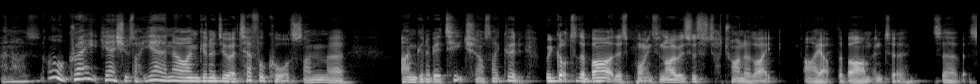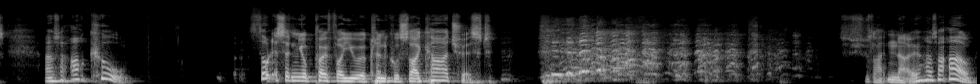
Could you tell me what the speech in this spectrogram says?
And I was, oh, great. Yeah, she was like, yeah, no, I'm going to do a TEFL course. I'm, uh, I'm going to be a teacher. I was like, good. We'd got to the bar at this point, and I was just trying to like eye up the barman to service. And I was like, oh, cool. Thought it said in your profile you were a clinical psychiatrist. she was like, no. I was like, oh.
